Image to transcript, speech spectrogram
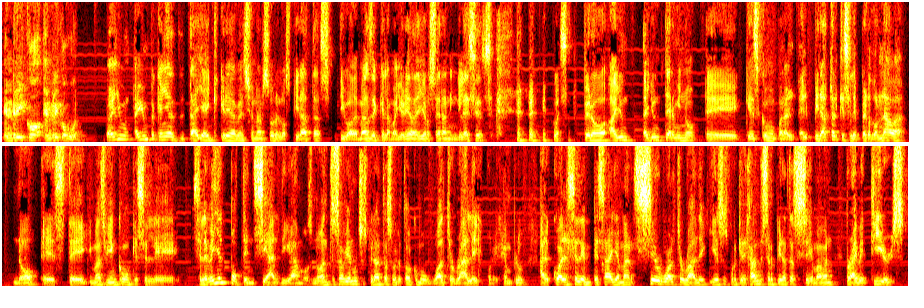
Enrico, Enrico Wood. Hay un, hay un pequeño detalle ahí que quería mencionar sobre los piratas, digo, además de que la mayoría de ellos eran ingleses, pues, pero hay un, hay un término eh, que es como para el, el, pirata al que se le perdonaba, ¿no? Este, y más bien como que se le, se le veía el potencial, digamos, ¿no? Antes había muchos piratas, sobre todo como Walter Raleigh, por ejemplo, al cual se le empezaba a llamar Sir Walter Raleigh, y eso es porque dejaban de ser piratas y se llamaban privateers.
